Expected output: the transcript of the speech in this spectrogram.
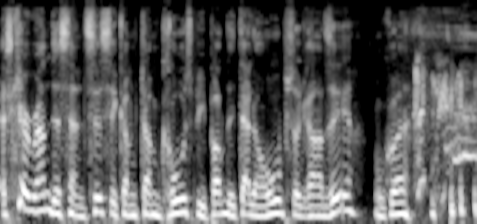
Est-ce que Ron DeSantis est comme Tom Cruise puis il porte des talons hauts pour se grandir ou quoi?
